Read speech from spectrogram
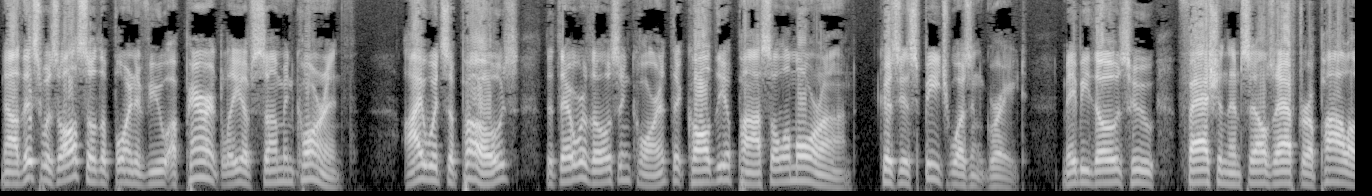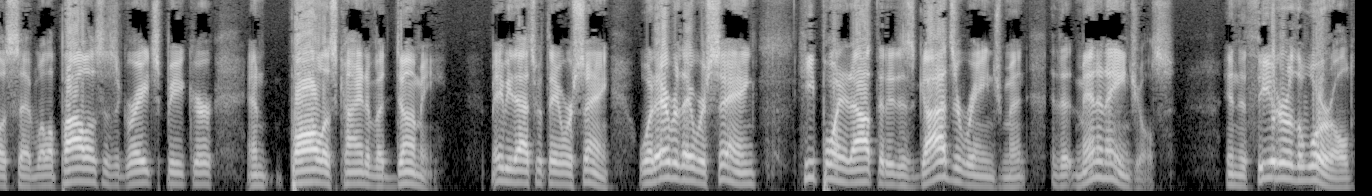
Now, this was also the point of view, apparently, of some in Corinth. I would suppose that there were those in Corinth that called the apostle a moron, because his speech wasn't great. Maybe those who fashioned themselves after Apollos said, well, Apollos is a great speaker and Paul is kind of a dummy. Maybe that's what they were saying whatever they were saying, he pointed out that it is God's arrangement that men and angels in the theater of the world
